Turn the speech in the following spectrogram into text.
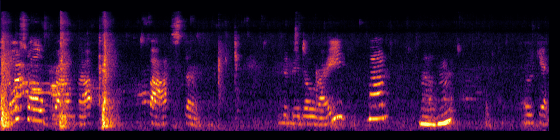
middle so it'll brown up faster. In the middle, right, Mom? Mm-hmm. It'll get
